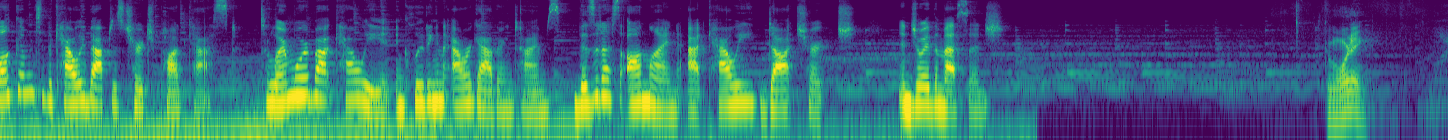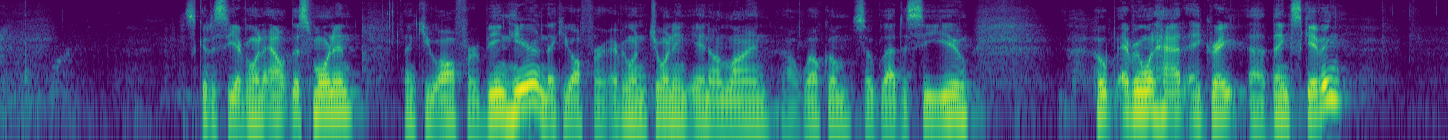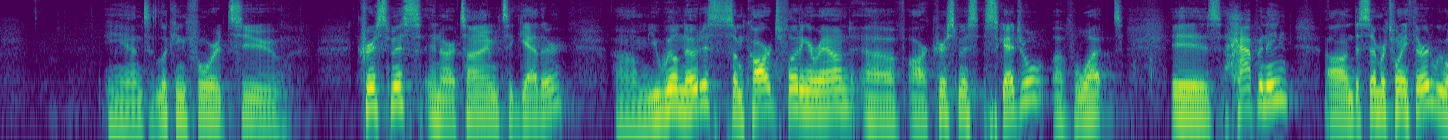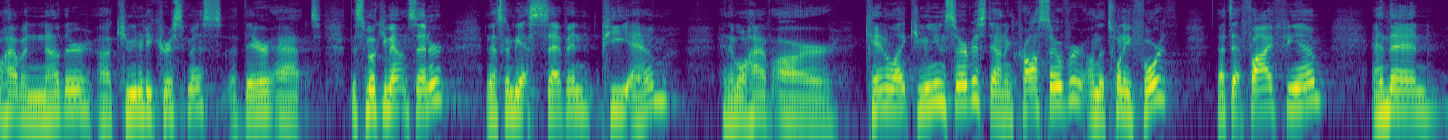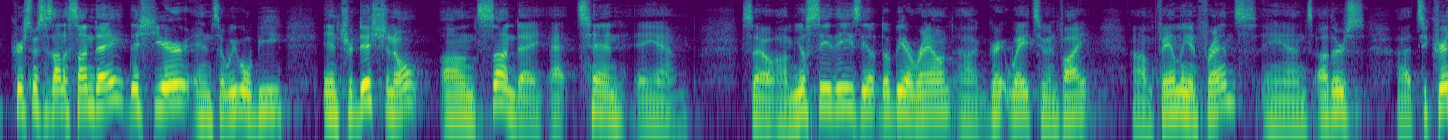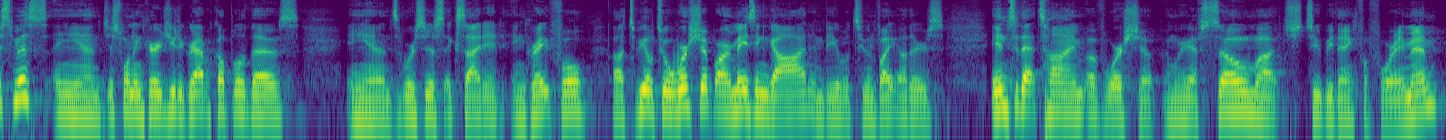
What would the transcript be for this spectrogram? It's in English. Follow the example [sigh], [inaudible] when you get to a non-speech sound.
Welcome to the Cowie Baptist Church podcast. To learn more about Cowie, including in our gathering times, visit us online at cowie.church. Enjoy the message. Good morning. It's good to see everyone out this morning. Thank you all for being here, and thank you all for everyone joining in online. Uh, welcome. So glad to see you. Hope everyone had a great uh, Thanksgiving and looking forward to Christmas and our time together. Um, you will notice some cards floating around of our Christmas schedule of what is happening on December 23rd. We will have another uh, community Christmas there at the Smoky Mountain Center, and that's going to be at 7 p.m. And then we'll have our candlelight communion service down in Crossover on the 24th. That's at 5 p.m. And then Christmas is on a Sunday this year, and so we will be in traditional on Sunday at 10 a.m. So um, you'll see these, they'll, they'll be around. A uh, great way to invite um, family and friends and others uh, to Christmas. And just want to encourage you to grab a couple of those. And we're just excited and grateful uh, to be able to worship our amazing God and be able to invite others into that time of worship. And we have so much to be thankful for. Amen.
